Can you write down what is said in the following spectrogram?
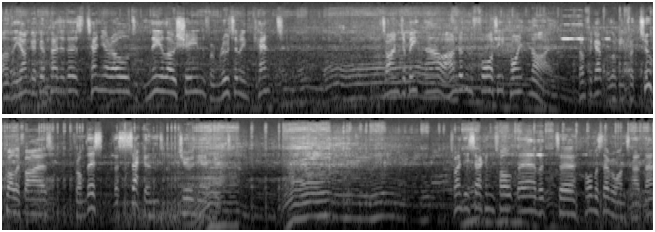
One of the younger competitors, 10-year-old Neil O'Sheen from Wrotham in Kent. Time to beat now, 140.9. Don't forget, we're looking for two qualifiers from this, the second junior heat. 20 seconds halt there, but uh, almost everyone's had that.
